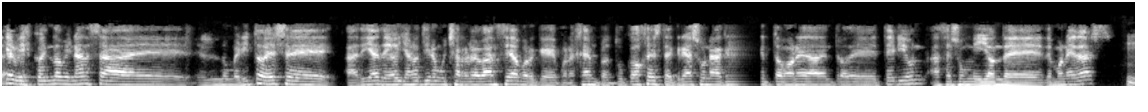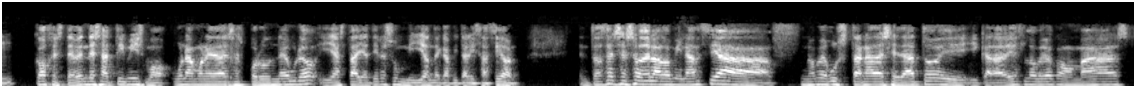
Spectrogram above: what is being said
que el Bitcoin dominanza, eh, el numerito ese a día de hoy ya no tiene mucha relevancia porque, por ejemplo, tú coges, te creas una criptomoneda dentro de Ethereum, haces un millón de, monedas, hmm. coges, te vendes a ti mismo una moneda de esas por un euro y ya está, ya tienes un millón de capitalización. Entonces eso de la dominancia no me gusta nada ese dato y, y cada vez lo veo como más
